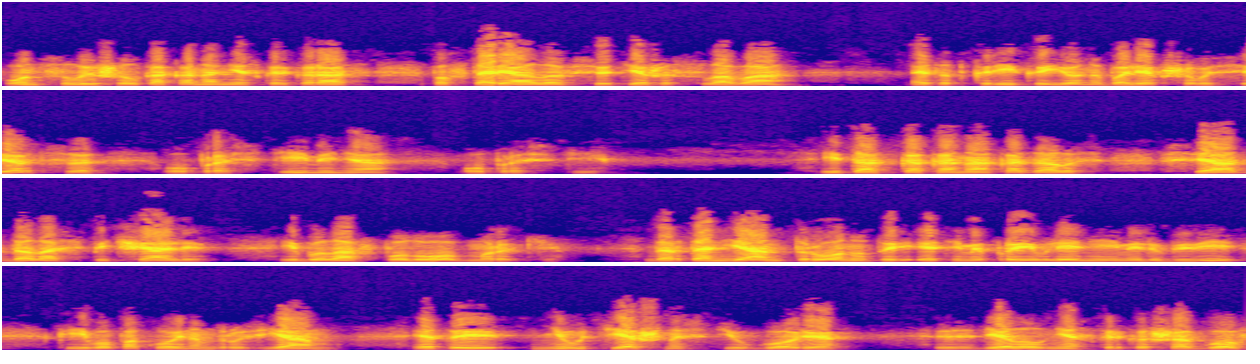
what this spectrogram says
Он слышал, как она несколько раз повторяла все те же слова, этот крик ее наболевшего сердца «О, прости меня, о, прости!» И так как она, казалось, вся отдалась печали и была в полуобмороке, Д'Артаньян, тронутый этими проявлениями любви к его покойным друзьям, этой неутешностью горя, сделал несколько шагов,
